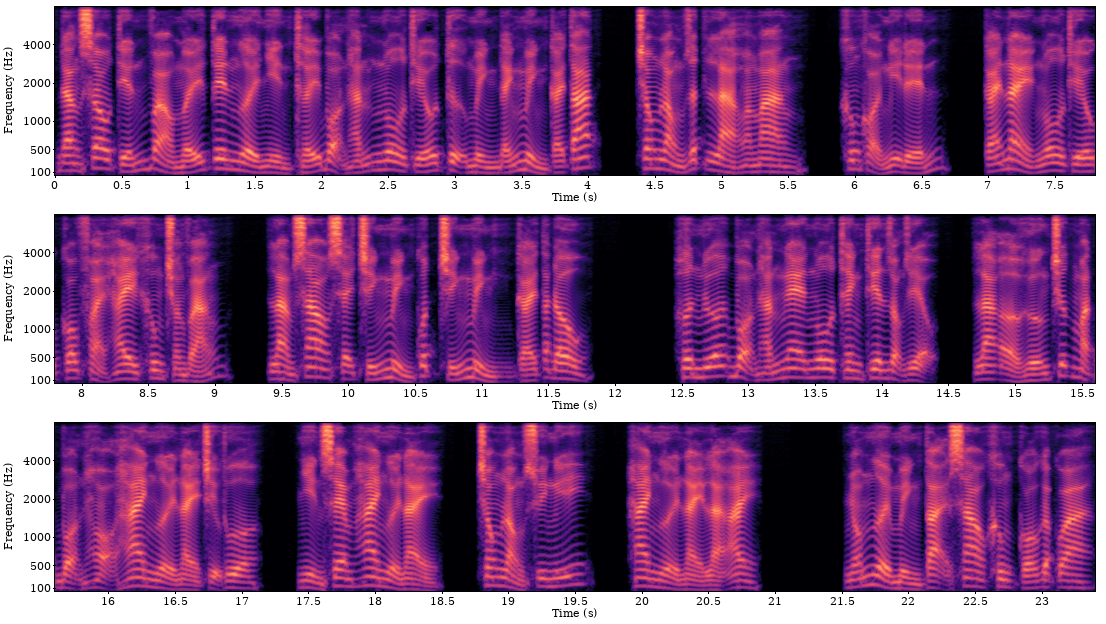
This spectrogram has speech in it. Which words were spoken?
Đằng sau tiến vào mấy tên người nhìn thấy bọn hắn ngô thiếu tự mình đánh mình cái tát, trong lòng rất là hoang mang, không khỏi nghĩ đến, cái này ngô thiếu có phải hay không tròn váng, làm sao sẽ chính mình quất chính mình cái tắt đâu. Hơn nữa bọn hắn nghe ngô thanh thiên giọng rượu, là ở hướng trước mặt bọn họ hai người này chịu thua, nhìn xem hai người này, trong lòng suy nghĩ, hai người này là ai? Nhóm người mình tại sao không có gặp qua?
